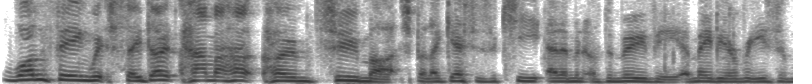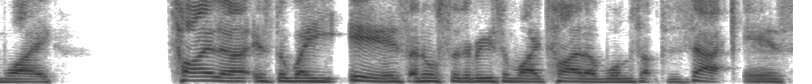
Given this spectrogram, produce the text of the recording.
one thing which they don't hammer home too much, but I guess is a key element of the movie and maybe a reason why Tyler is the way he is, and also the reason why Tyler warms up to Zach is,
